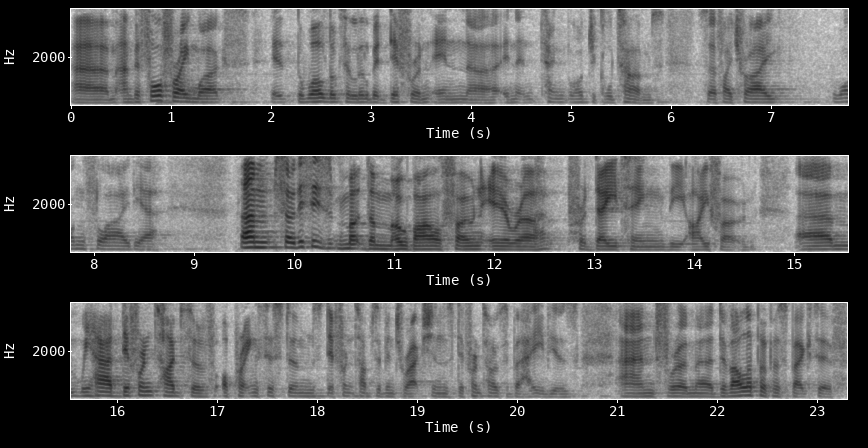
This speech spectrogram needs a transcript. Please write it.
Um, and before frameworks, it, the world looked a little bit different in, uh, in, in technological terms. So if I try one slide, yeah. Um, so this is mo the mobile phone era predating the iPhone. Um, we had different types of operating systems, different types of interactions, different types of behaviors. And from a developer perspective,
